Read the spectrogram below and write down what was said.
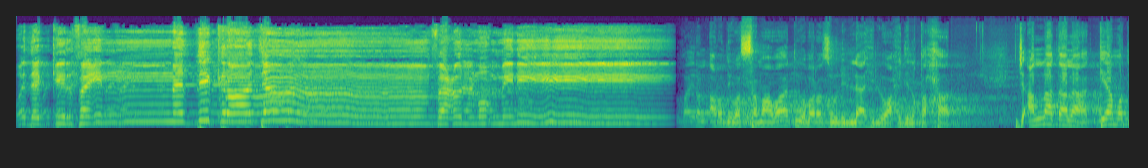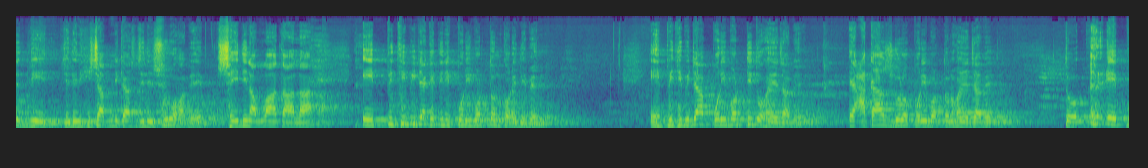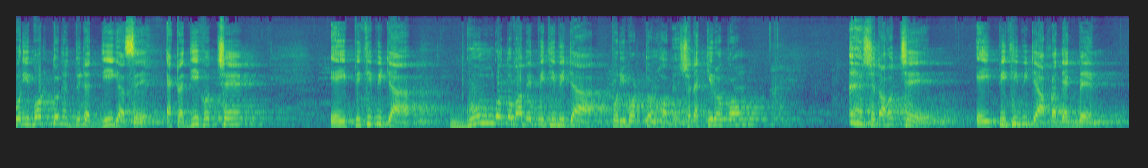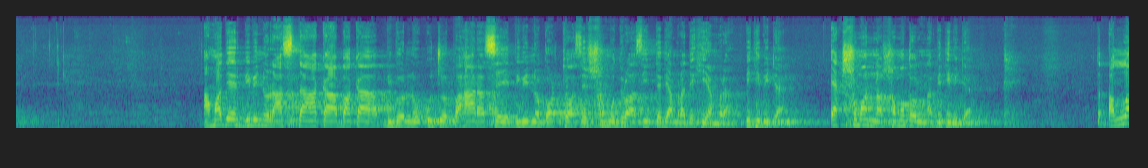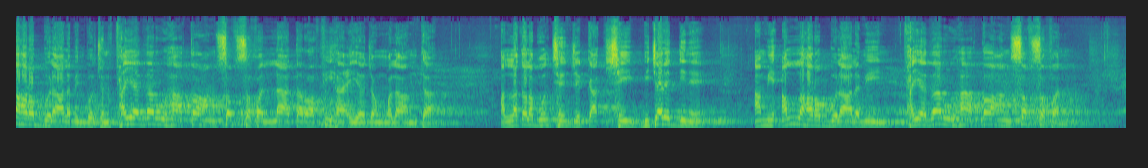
وذكر فإن الذكرى تنفع المؤمنين غير الأرض والسماوات وبرزوا لله الواحد القهار যে আল্লাহ তাআলা কেয়ামতের দিন যেদিন হিসাব নিকাশ যেদিন শুরু হবে সেই দিন আল্লাহ তাআলা এই পৃথিবীটাকে তিনি পরিবর্তন করে দিবেন এই পৃথিবীটা পরিবর্তিত হয়ে যাবে এই আকাশগুলো পরিবর্তন হয়ে যাবে তো এই পরিবর্তনের দুইটা দিক আছে। একটা দিক হচ্ছে এই পৃথিবীটা গুণগতভাবে পৃথিবীটা পরিবর্তন হবে। সেটা কীরকম? সেটা হচ্ছে এই পৃথিবীটা আপনারা দেখবেন, আমাদের বিভিন্ন রাস্তা আঁকা বাঁকা বিভিন্ন উঁচু পাহাড় আছে, বিভিন্ন গর্ত আছে, সমুদ্র আছে ইত্যাদি আমরা দেখি আমরা পৃথিবীটা। এক সমান না, সমতল না পৃথিবীটা। আল্লাহ রব্বুল আলমিন বলছেন আল্লাহ তালা বলছেন যে সেই বিচারের দিনে আমি আল্লাহ রব্বুল আলমিন ফায়াদারুহা কান সফসফান,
